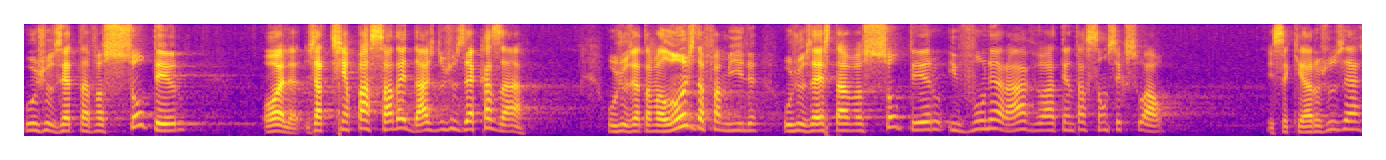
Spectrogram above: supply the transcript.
o José estava solteiro, Olha, já tinha passado a idade do José casar. O José estava longe da família, o José estava solteiro e vulnerável à tentação sexual. Esse aqui era o José.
